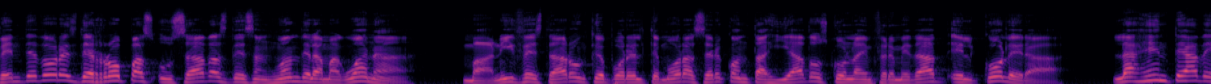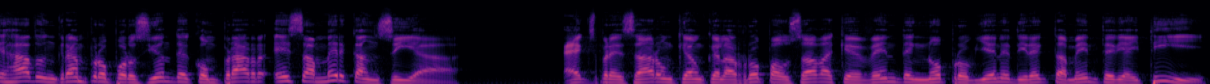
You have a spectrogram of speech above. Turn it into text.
Vendedores de ropas usadas de San Juan de la Maguana manifestaron que por el temor a ser contagiados con la enfermedad el cólera, la gente ha dejado en gran proporción de comprar esa mercancía. Expresaron que aunque la ropa usada que venden no proviene directamente de Haití,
